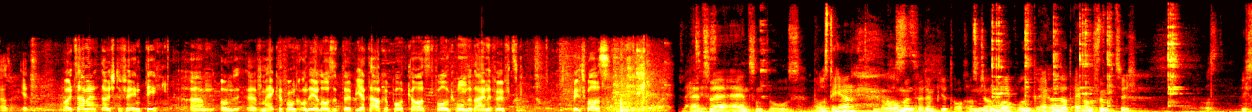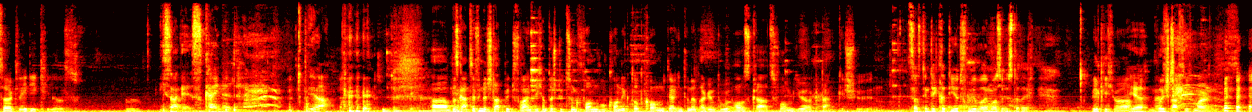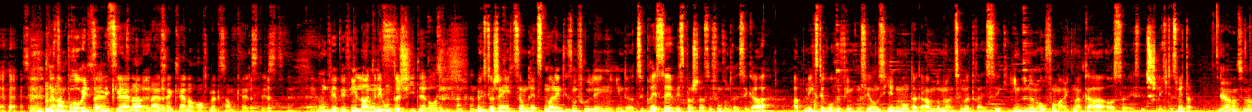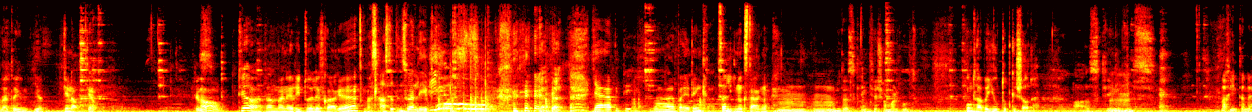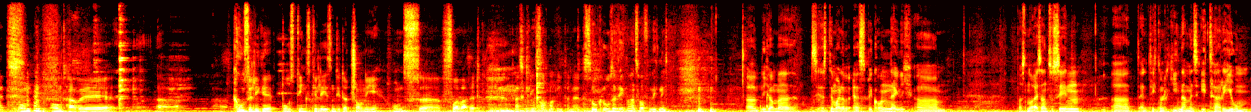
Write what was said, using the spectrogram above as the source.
Also jetzt. Hallo zusammen, da ist der Fenti ähm, und, äh, vom Hackerfunk und ihr hört den Biertaucher-Podcast, Folge 151. Viel Spaß! 3, 2, 1 und los. Prost, die Herren. Willkommen bei den Biertauchern Prost. Nummer Prost, und Gregor. 151. Ich sag Lady Killers. Ich sage es, keine. Ja. ähm, das Ganze findet statt mit freundlicher Unterstützung von wukonic.com, der Internetagentur aus Graz vom Jörg. Dankeschön. Jetzt hast du ihn degradiert, früher war ich mal aus Österreich. Wirklich wahr? Ja, wurscht. das lasse ich mal. Das ist so ein kleiner, so ein kleiner, nein, so ein kleiner Aufmerksamkeitstest. Und wir befinden Die Leute die Unterschiede herausfiltern können. höchstwahrscheinlich zum letzten Mal in diesem Frühling in der Zypresse, Westbahnstraße 35a. Ab nächste Woche finden Sie uns jeden Montagabend um 19.30 Uhr im Innenhof vom Alten AKH, außer es ist schlechtes Wetter. Ja, dann sind wir weiterhin hier. Genau. Genau. Tja, dann meine rituelle Frage. Was hast du denn so erlebt, Horst? Ja, bitte, ich war bei den Grazer Linux-Tagen Mhm, das klingt ja schon mal gut. und habe YouTube geschaut. Das klingt nach Internet. und, und habe äh, gruselige Postings gelesen, die der Johnny uns äh, vorwartet. Das klingt auch nach Internet. So gruselig waren es hoffentlich nicht. Ähm, ich habe mir das erste Mal erst begonnen, eigentlich ähm, was Neues anzusehen. Äh, eine Technologie namens Ethereum.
